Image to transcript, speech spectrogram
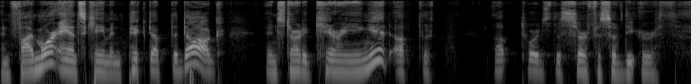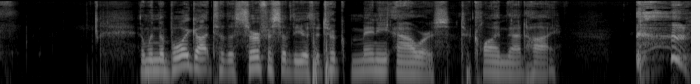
And five more ants came and picked up the dog and started carrying it up the up towards the surface of the earth. And when the boy got to the surface of the earth, it took many hours to climb that high.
